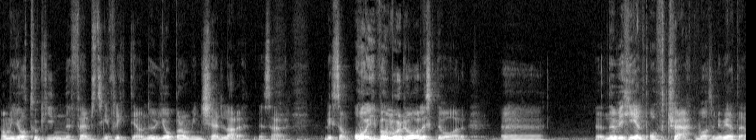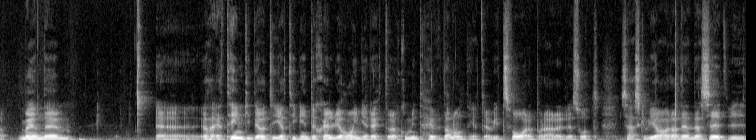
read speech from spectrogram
ja, men jag tog in fem stycken flyktingar och nu jobbar de i min källare. Det är så här, liksom, oj vad moraliskt det var. Eh, nu är vi helt off track, bara så ni vet det. Men ehm, eh, jag, jag, tänker, jag, jag tycker inte själv, jag har ingen rätt och jag kommer inte hävda någonting att jag vet svaret på det här. Eller så att så här ska vi göra. Det enda jag säger är att vi,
